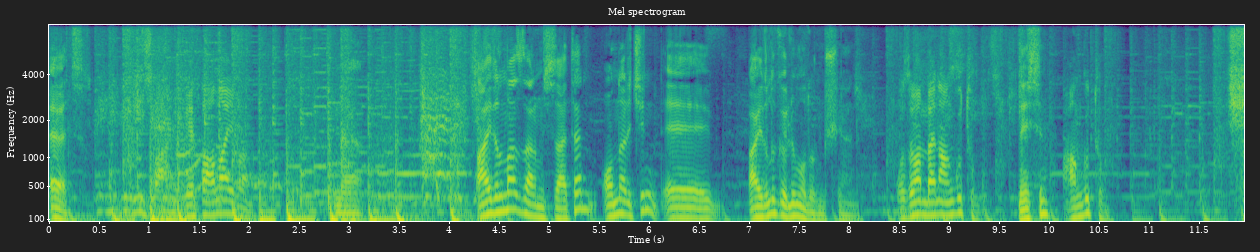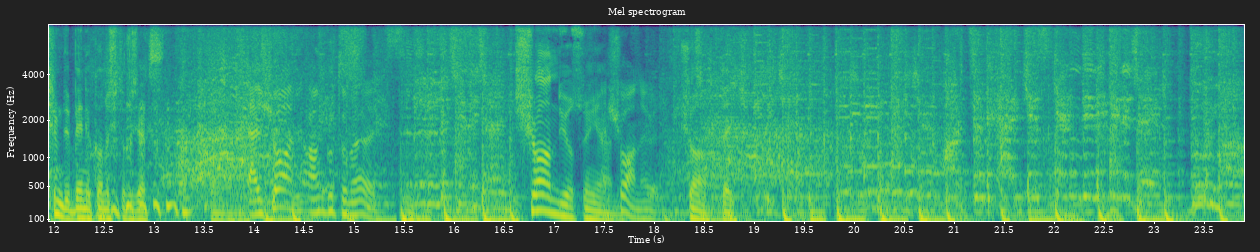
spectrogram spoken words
Evet. Vay, vefalı hayvan. Ne? Ayrılmazlarmış zaten. Onlar için eee, ayrılık ölüm olurmuş yani. O zaman ben angutum. Nesin? Angutum. Şimdi beni konuşturacaksın. Yani şu an angutum evet. Şu an diyorsun yani. Şu an evet. Şu an peki. Artık herkes kendini bilecek Durma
